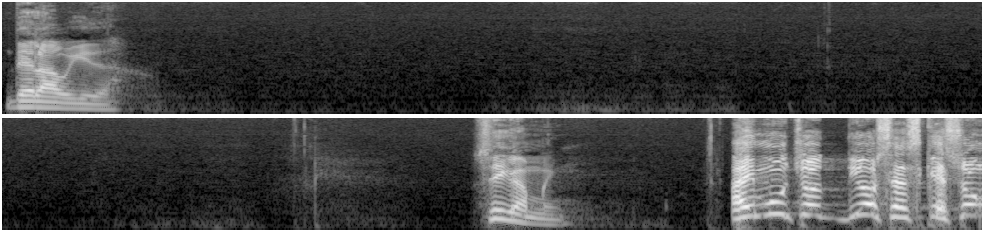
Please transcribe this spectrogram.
de la vida. Síganme. Hay muchos dioses que son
